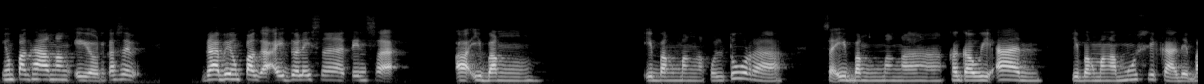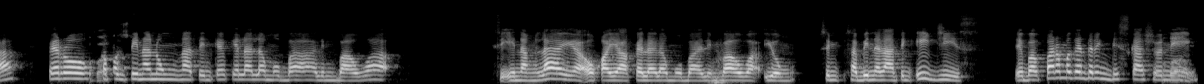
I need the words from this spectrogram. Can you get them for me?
yung paghangang iyon kasi grabe yung pag-idolize na natin sa uh, ibang ibang mga kultura sa ibang mga kagawian, ibang mga musika, 'di ba? Pero kapag tinanong natin, kayo kilala mo ba halimbawa si Inang Laya o kaya kilala mo ba halimbawa yung sabi na nating ages, 'di ba? Para maganda ring discussion ni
